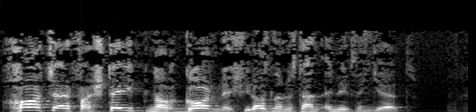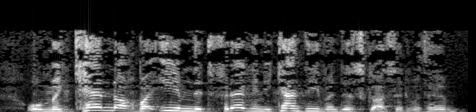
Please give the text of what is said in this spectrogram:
Chotsch, er versteht noch gar nicht, he doesn't understand anything yet. Und man kann noch bei ihm nicht fragen, you can't even discuss it with him.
